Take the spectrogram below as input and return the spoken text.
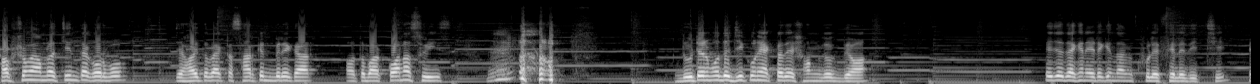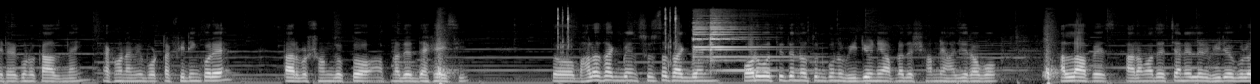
সবসময় আমরা চিন্তা করব যে হয়তো বা একটা সার্কিট ব্রেকার অথবা কণা সুইচ দুইটার মধ্যে যে কোনো একটা দিয়ে সংযোগ দেওয়া। এই যে দেখেন, এটা কিন্তু আমি খুলে ফেলে দিচ্ছি, এটার কোনো কাজ নাই। এখন আমি বোর্ডটা ফিটিং করে তারপর সংযোগ তো আপনাদের দেখাইছি। তো ভালো থাকবেন, সুস্থ থাকবেন। পরবর্তীতে নতুন কোনো ভিডিও নিয়ে আপনাদের সামনে হাজির হব। আল্লাহ হাফেজ। আর আমাদের চ্যানেলের ভিডিওগুলো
